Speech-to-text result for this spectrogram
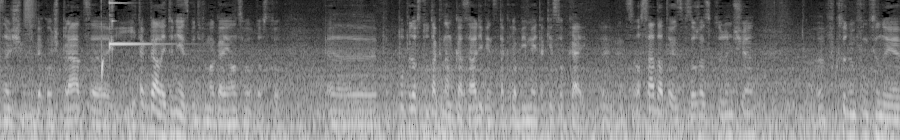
znaleźliśmy sobie jakąś pracę i tak dalej. To nie jest zbyt wymagające po prostu. Po, po, prostu tak nam kazali, więc tak robimy i tak jest ok. Więc osada to jest wzorzec, w którym się w którym funkcjonuje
